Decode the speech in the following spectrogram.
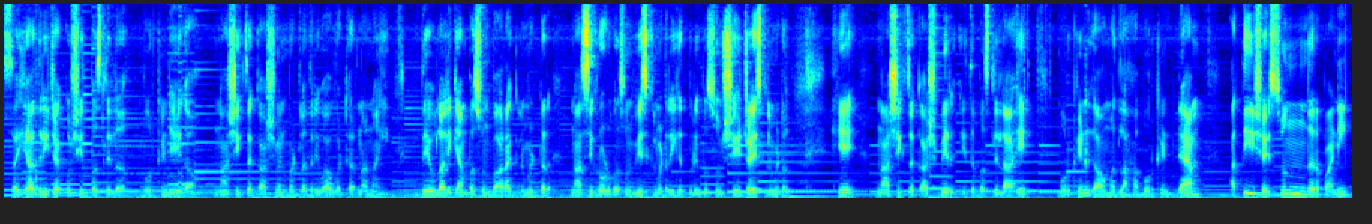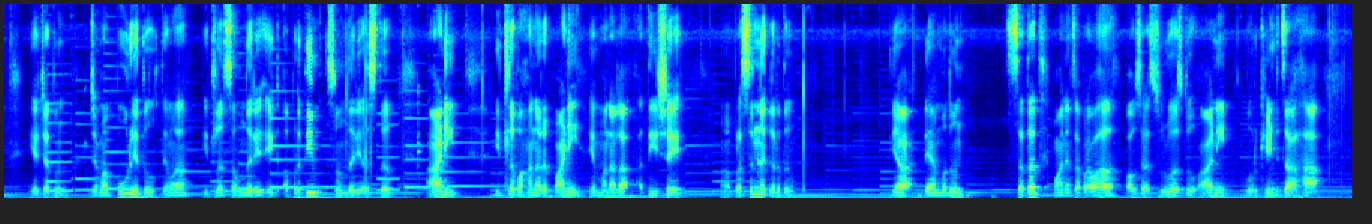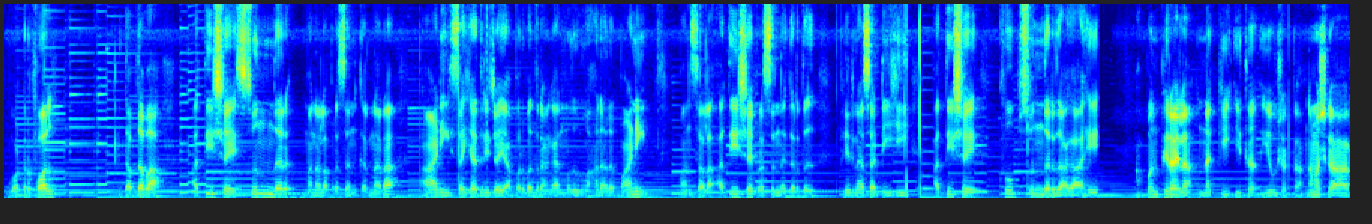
सह्याद्रीच्या कुशीत बसलेलं बोरखिंड हे गाव नाशिकचं काश्मीर म्हटलं तरी वावगं ठरणार नाही. देवलाली कॅम्पपासून बारा किलोमीटर नाशिक रोडपासून वीस किलोमीटर इगतपुरीपासून शेहेचाळीस किलोमीटर हे नाशिकचं काश्मीर इथं बसलेलं आहे. बोरखिंड गावामधला हा बोरखिंड डॅम अतिशय सुंदर पाणी याच्यातून जेव्हा पूर येतो तेव्हा इथलं सौंदर्य एक अप्रतिम सौंदर्य असतं. आणि इथलं वाहणारं पाणी हे मनाला अतिशय प्रसन्न करतं. या डॅममधून सतत पाण्याचा प्रवाह पावसाळ्यात सुरू असतो आणि बोरखिंडचा हा वॉटरफॉल धबधबा अतिशय सुंदर मनाला प्रसन्न करणारा आणि सह्याद्रीच्या या पर्वतरांगांमधून वाहणारं पाणी माणसाला अतिशय प्रसन्न करतं. फिरण्यासाठी ही अतिशय खूप सुंदर जागा आहे. आपण फिरायला नक्की इथं येऊ शकता. नमस्कार.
